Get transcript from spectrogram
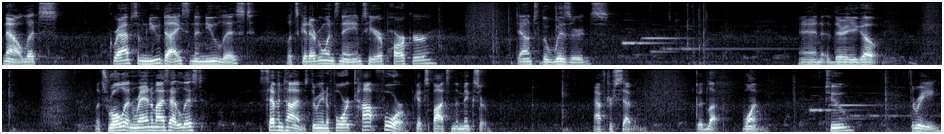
Now let's grab some new dice and a new list. Let's get everyone's names here. Parker down to the Wizards. And there you go. Let's roll it and randomize that list seven times. Three and a four. Top four get spots in the mixer. After seven. Good luck. One, two, three,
